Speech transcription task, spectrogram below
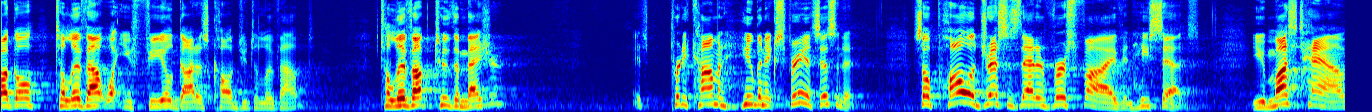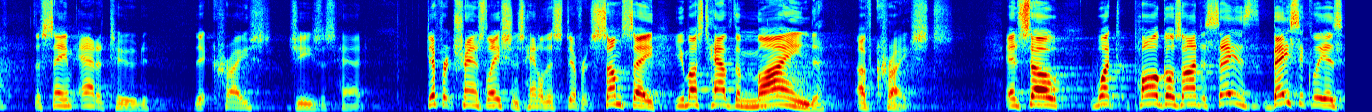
struggle to live out what you feel God has called you to live out? To live up to the measure? It's pretty common human experience, isn't it? So Paul addresses that in verse 5, and he says, You must have the same attitude that Christ Jesus had. Different translations handle this different. Some say you must have the mind of Christ. And so what Paul goes on to say is basically is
